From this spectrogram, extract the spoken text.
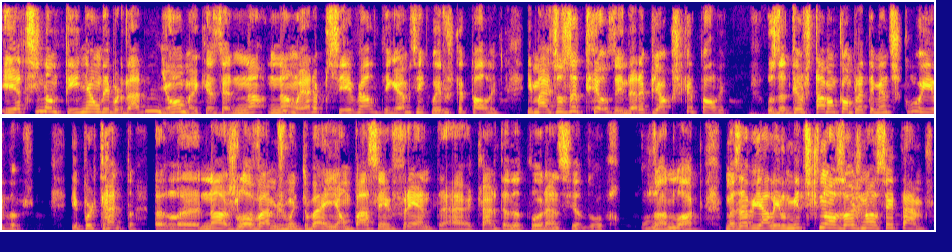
e esses não tinham liberdade nenhuma, quer dizer, não, não era possível, digamos, incluir os católicos. E mais os ateus, ainda era pior que os católicos. Os ateus estavam completamente excluídos. E, portanto, nós louvamos muito bem, é um passo em frente a Carta da Tolerância do John Locke, mas havia ali limites que nós hoje não aceitamos.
